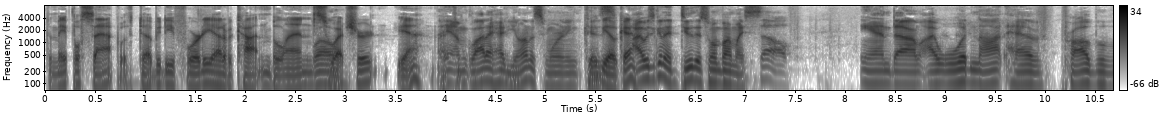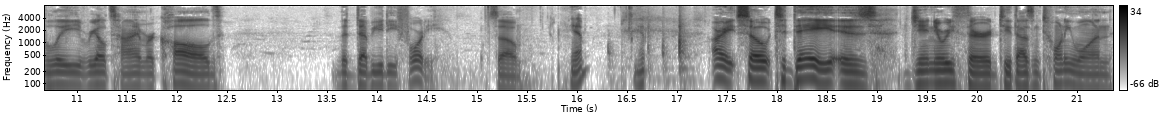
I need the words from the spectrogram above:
The maple sap with WD 40 out of a cotton blend Well, sweatshirt. Yeah. I Hey, I'm glad I had you on this morning because be okay. I was gonna do this one by myself, and um, I would not have probably real time recalled the WD forty. So, Yep. Yep. all right. So today is January third, two thousand twenty one.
